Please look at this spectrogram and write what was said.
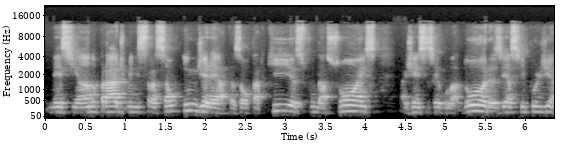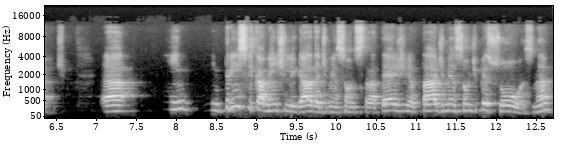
nesse ano, para a administração indireta, as autarquias, fundações, agências reguladoras e assim por diante. Ah, intrinsecamente ligada à dimensão de estratégia está a dimensão de pessoas, né?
